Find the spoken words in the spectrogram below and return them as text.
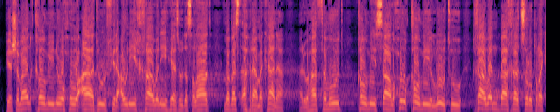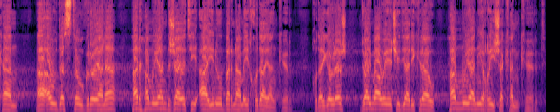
پێشەمان قەومی نوح و عاد و فیرعەونی خاوەنی هێز و دەسەڵات مەبەست ئەهرامەکانە هەروەها ثەمود قەومی ساڵح و قەومی لوط و خاوەن باخە چڕوپڕەکان ئا ئەو دەستە و گرۆیانە هەر هەموویان دژایەتی ئاین و بەرنامەی خودایان کرد خودای گەورەش دوای ماوەیەکی دیاریکراو هەموویانی ڕیشەکەن کرد.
